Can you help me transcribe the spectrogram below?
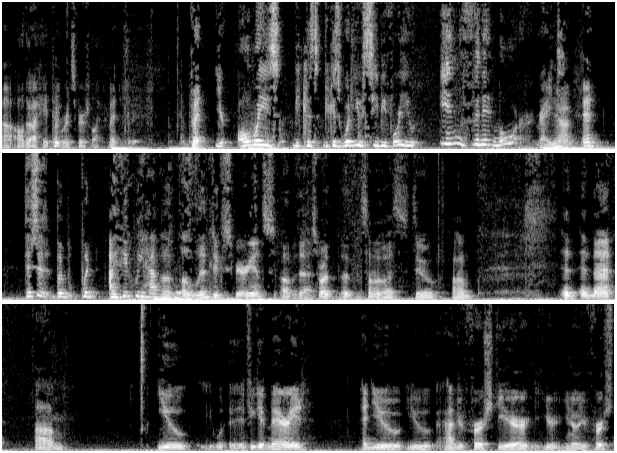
Uh, although I hate that word spiritual life, but but you're always because because what do you see before you? Infinite more, right? Yeah, and this is, but but I think we have a, a lived experience of this, or uh, some of us do, um, in, in that um, you, if you get married and you you have your first year, your you know your first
